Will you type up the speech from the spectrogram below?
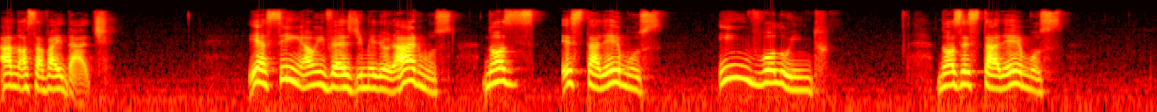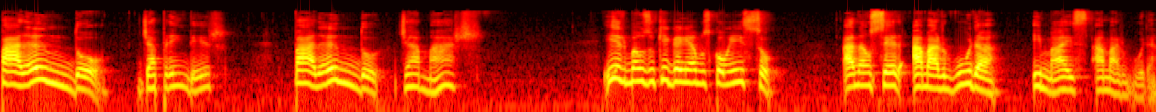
a nossa vaidade. E assim, ao invés de melhorarmos, nós estaremos evoluindo. Nós estaremos parando de aprender, parando de amar. Irmãos, o que ganhamos com isso? A não ser amargura e mais amargura.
